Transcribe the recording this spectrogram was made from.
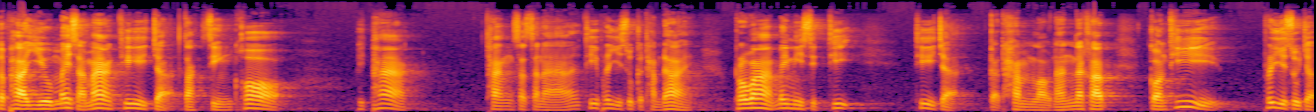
สภายิวไม่สามารถที่จะตักสินข้อผิดพลาดทางศาสนาที่พระเยซูกระทำได้ เพราะว่าไม่มีสิทธิที่จะกระทำเหล่านั้นนะครับ ก่อนที่พระเยซูจะ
